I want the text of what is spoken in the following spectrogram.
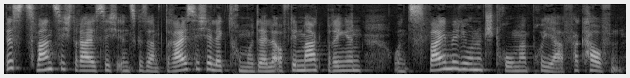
bis 2030 insgesamt 30 Elektromodelle auf den Markt bringen und 2 Millionen Stromer pro Jahr verkaufen.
